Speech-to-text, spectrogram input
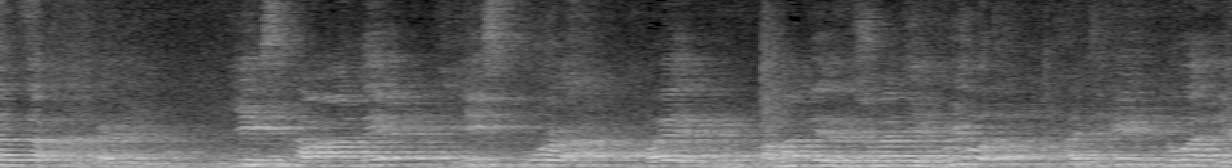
назад какие? Есть Амаде, есть Ура. Поэтому Амаде на животе было, а теперь была для.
